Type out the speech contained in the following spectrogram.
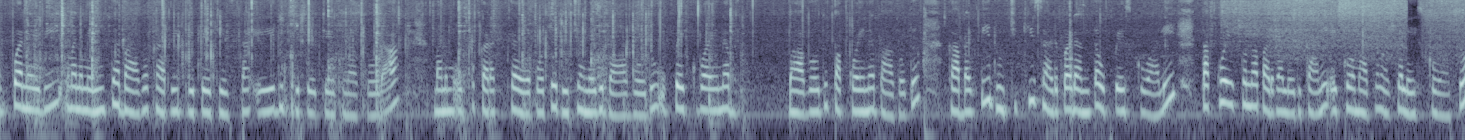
ఉప్పు అనేది మనం ఎంత బాగా కర్రీ ప్రిపేర్ చేసినా ఏది ప్రిపేర్ చేసినా కూడా మనం ఉప్పు కరెక్ట్గా అయిపోతే రుచి అనేది బాగోదు. ఉప్పు ఎక్కువైనా బాగోదు తక్కువైనా బాగోదు. కాబట్టి రుచికి సరిపడంత ఉప్పు వేసుకోవాలి. తక్కువ వేసుకున్నా పర్వాలేదు కానీ ఎక్కువ మాత్రం అస్సలు వేసుకోవద్దు.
